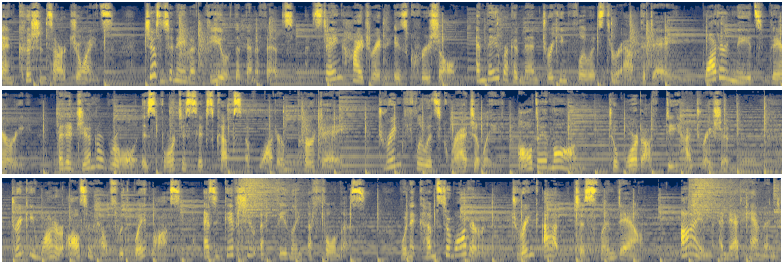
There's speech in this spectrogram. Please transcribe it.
and cushions our joints. Just to name a few of the benefits, staying hydrated is crucial, and they recommend drinking fluids throughout the day. Water needs vary, but a general rule is 4 to 6 cups of water per day. Drink fluids gradually, all day long, to ward off dehydration. Drinking water also helps with weight loss as it gives you a feeling of fullness. When it comes to water, drink up to slim down. I'm Annette Hammond.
